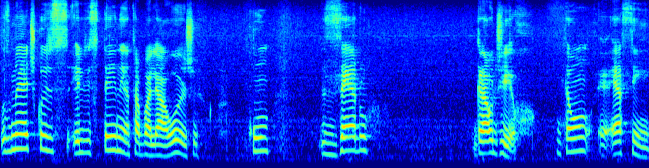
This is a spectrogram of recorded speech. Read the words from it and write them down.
os médicos, eles tendem a trabalhar hoje com zero grau de erro. Então, é, é assim,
